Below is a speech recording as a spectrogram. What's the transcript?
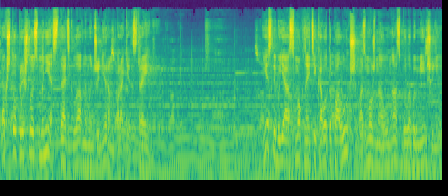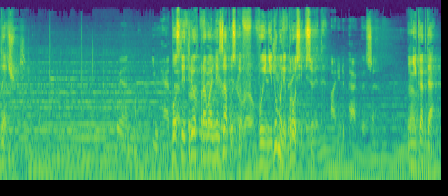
Так что пришлось мне стать главным инженером по ракетостроению. Если бы я смог найти кого-то получше, возможно, у нас было бы меньше неудач. После трех провальных запусков вы не думали бросить все это? Никогда.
